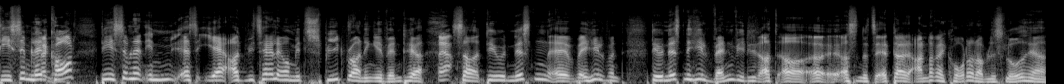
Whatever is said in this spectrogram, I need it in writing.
Det er simpelthen... Rekord? Det er simpelthen en... Altså, ja, og vi taler jo om et speedrunning-event her. Ja. Så det er jo næsten øh, helt, det er jo næsten helt vanvittigt, at, og, og, og sådan, at- at der er andre rekorder, der er blevet slået her.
